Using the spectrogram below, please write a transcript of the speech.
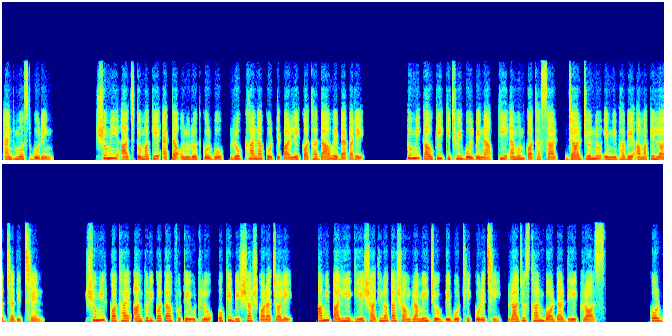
অ্যান্ড মোস্ট বোরিং। সুমি, আজ তোমাকে একটা অনুরোধ করব, রক্ষা না করতে পারলে কথা দাও এ ব্যাপারে। তুমি কাউকে কিছুই বলবে না, কি এমন কথা স্যার, যার জন্য এমনিভাবে আমাকে লজ্জা দিচ্ছেন? সুমির কথায় আন্তরিকতা ফুটে উঠল, ওকে বিশ্বাস করা চলে। আমি পালিয়ে গিয়ে স্বাধীনতা সংগ্রামে যোগ দেব, ঠিক করেছি, রাজস্থান বর্ডার দিয়ে ক্রস করব,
